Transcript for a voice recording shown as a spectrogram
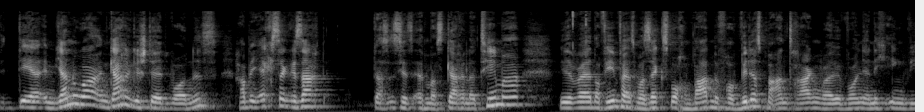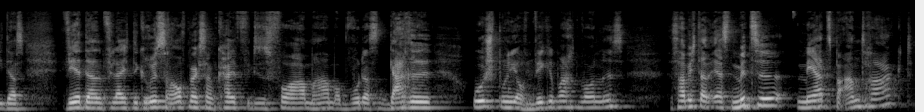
der im Januar in Garre gestellt worden ist, habe ich extra gesagt, das ist jetzt erstmal das Garreler Thema. Wir werden auf jeden Fall erstmal sechs Wochen warten, bevor wir das beantragen, weil wir wollen ja nicht irgendwie, dass wir dann vielleicht eine größere Aufmerksamkeit für dieses Vorhaben haben, obwohl das in Garrel ursprünglich auf den Weg gebracht worden ist. Das habe ich dann erst Mitte März beantragt,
